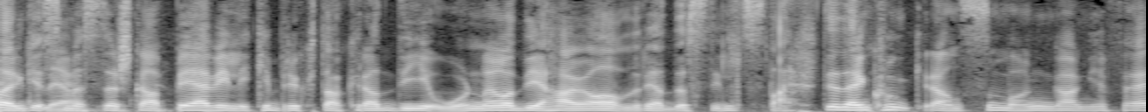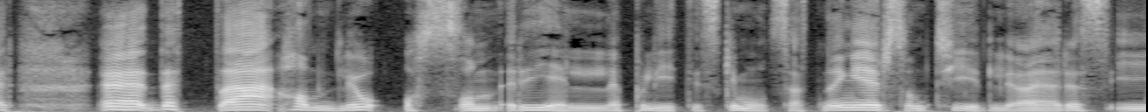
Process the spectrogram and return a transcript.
Norgesmesterskapet. Jeg ville ikke brukt akkurat de ordene, og de har jo allerede stilt sterkt i den konkurransen mange ganger før. Eh, dette handler jo også om reelle politiske motsetninger som tydeliggjøres i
